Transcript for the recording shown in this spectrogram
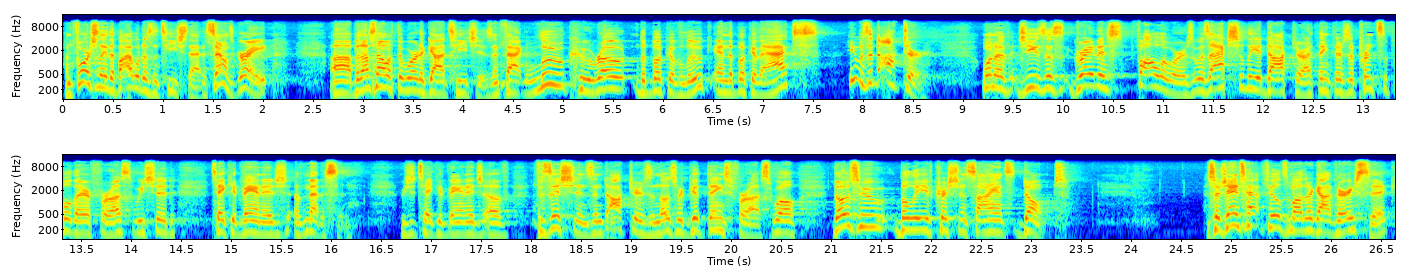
Unfortunately, the Bible doesn't teach that. It sounds great, uh, but that's not what the Word of God teaches. In fact, Luke, who wrote the book of Luke and the book of Acts, he was a doctor one of Jesus' greatest followers was actually a doctor. I think there's a principle there for us. We should take advantage of medicine. We should take advantage of physicians and doctors, and those are good things for us. Well, those who believe Christian science don't. So James Hetfield's mother got very sick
